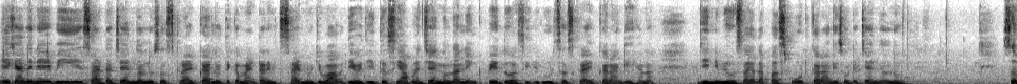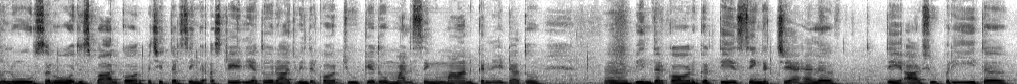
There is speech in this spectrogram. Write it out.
ਇਹ ਕਹਿੰਦੇ ਨੇ ਵੀ ਸਾਡਾ ਚੈਨਲ ਨੂੰ ਸਬਸਕ੍ਰਾਈਬ ਕਰ ਲਓ ਤੇ ਕਮੈਂਟਾਂ ਦੇ ਵਿੱਚ ਸਾਨੂੰ ਜਵਾਬ ਦਿਓ ਜੀ। ਤੁਸੀਂ ਆਪਣੇ ਚੈਨਲ ਦਾ ਲਿੰਕ ਭੇਜ ਦਿਓ, ਅਸੀਂ ਜ਼ਰੂਰ ਸਬਸਕ੍ਰਾਈਬ ਕਰਾਂਗੇ, ਹਨਾ? ਜਿੰਨੀ ਵੀ ਹੋ ਸਕਦਾ ਆਪਾਂ ਸਪੋਰਟ ਕਰਾਂਗੇ ਤੁਹਾਡੇ ਚੈਨਲ ਨੂੰ। ਸਵਨੂਰ ਸਰੋਜ, ਜਸਪਾਲ ਕੌਰ, ਪਛਿੱਤਰ ਸਿੰਘ, ਆਸਟ੍ਰੇਲੀਆ ਤੋਂ, ਰਾਜਵਿੰਦਰ ਕੌਰ, ਯੂਕੇ ਤੋਂ, ਮਲ ਸਿੰਘ ਮਾਨ, ਕੈਨੇਡਾ ਤੋਂ ਬਿੰਦਰ ਕੌਰ, ਗੁਰਤੇਜ ਸਿੰਘ ਚਹਿਲ ਤੇ ਆਸ਼ੂਪ੍ਰੀਤ ਅਹ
